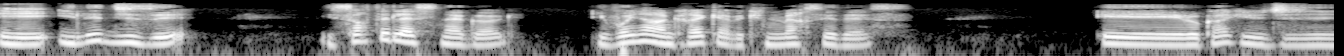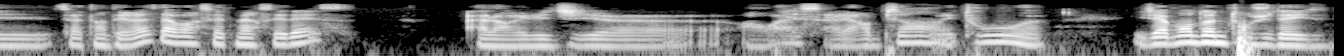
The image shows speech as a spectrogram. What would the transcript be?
Et il les disait, il sortait de la synagogue, il voyait un grec avec une Mercedes, et le grec il lui dit ça t'intéresse d'avoir cette Mercedes? Alors il lui dit ah ouais ça a l'air bien et tout. Il dit abandonne ton judaïsme.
